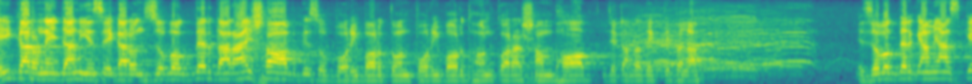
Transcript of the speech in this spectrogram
এই কারণে জানিয়েছে, কারণ যুবকদের দ্বারাই সব কিছু পরিবর্তন, পরিবর্ধন করা সম্ভব। যেটা আমরা দেখতে পেলাম। যুবকদেরকে আমি আজকে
